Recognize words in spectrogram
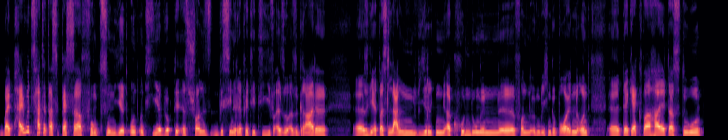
bei Pirates hatte das besser funktioniert und, und hier wirkte es schon ein bisschen repetitiv, also, also gerade also die etwas langwierigen Erkundungen äh, von irgendwelchen Gebäuden. Und äh, der Gag war halt, dass du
